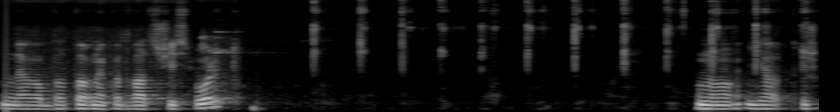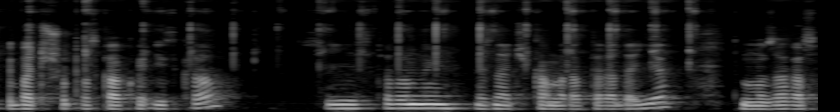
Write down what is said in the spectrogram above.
На лабораторнику 26 вольт. Ну, я трішки бачу, що проскакує іскра з цієї сторони. Не знаю, чи камера передає, тому зараз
